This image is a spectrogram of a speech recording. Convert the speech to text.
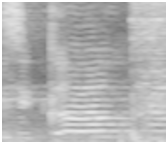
easy go.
